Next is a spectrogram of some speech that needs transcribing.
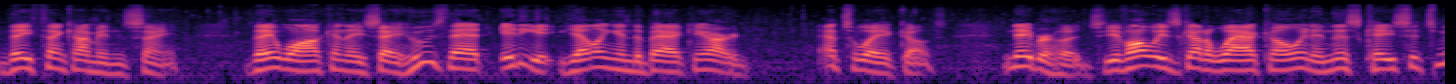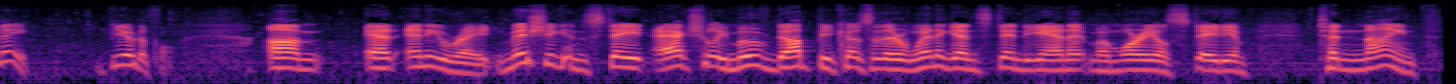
they think I'm insane. They walk and they say, Who's that idiot yelling in the backyard? That's the way it goes. Neighborhoods, you've always got a wacko, and in this case, it's me. Beautiful. Um, at any rate, Michigan State actually moved up because of their win against Indiana at Memorial Stadium to ninth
